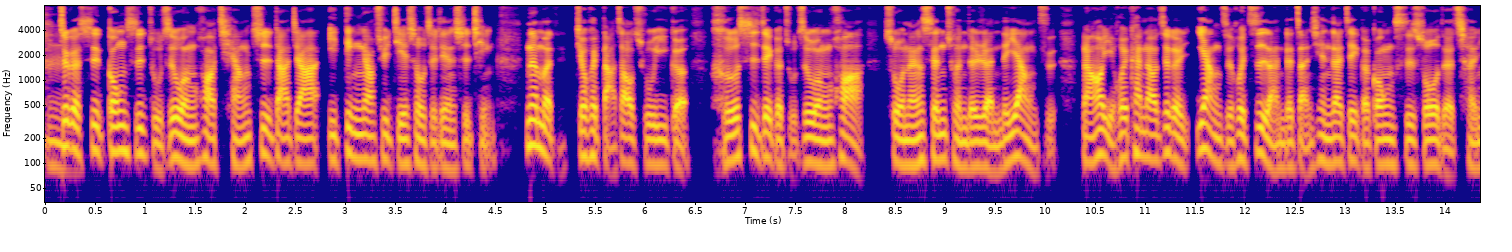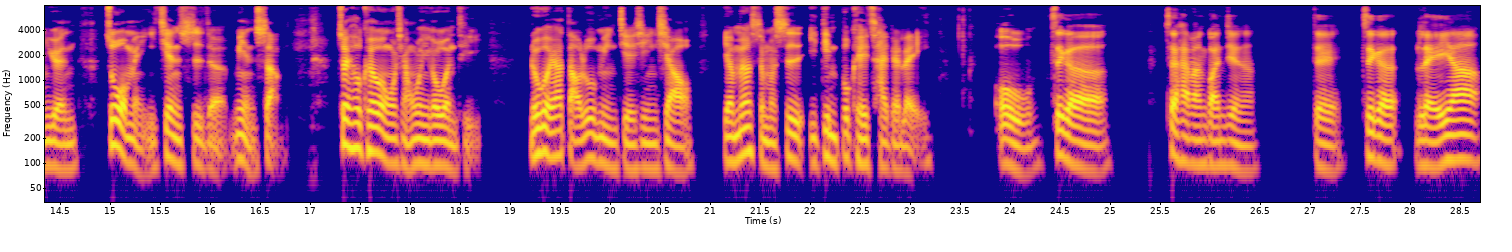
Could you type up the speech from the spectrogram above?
嗯。这个是公司组织文化强制大家一定要去接受这件事情，那么就会打造出一个合适这个组织文化所能生存的人的样子，然后也会看到这个样子会自然的展现在这个公司所有的成员做每一件事的面上。最后，柯文，我想问一个问题：如果要导入敏捷行销，有没有什么是一定不可以踩的雷？哦，这个这还蛮关键的。对，这个雷啊，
